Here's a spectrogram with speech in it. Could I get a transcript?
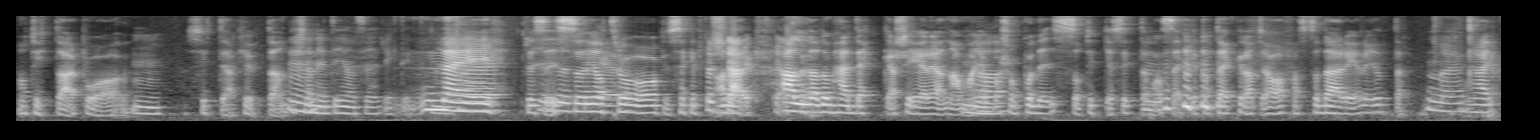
och tittar på Cityakuten. Känner inte igen sig riktigt. Nej, Nej, precis. Så jag tror säkert alla, förstärkt, kanske. alla de här deckarserierna, man Ja. jobbar som polis så tycker, sitter man säkert och tänker att ja, fast så där är det ju inte. Nej. Nej.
